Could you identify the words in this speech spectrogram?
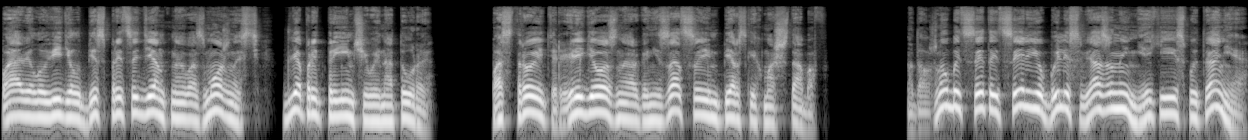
Павел увидел беспрецедентную возможность для предприимчивой натуры построить религиозную организацию имперских масштабов. Но, должно быть, с этой целью были связаны некие испытания,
